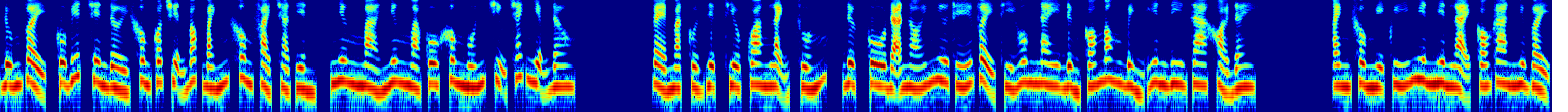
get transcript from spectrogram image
Đúng vậy, cô biết trên đời không có chuyện bóc bánh không phải trả tiền, nhưng mà nhưng mà cô không muốn chịu trách nhiệm đâu. Vẻ mặt của Diệp Thiều Quang lạnh xuống, được cô đã nói như thế vậy thì hôm nay đừng có mong bình yên đi ra khỏi đây. Anh không nghĩ quý miên miên lại có gan như vậy,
